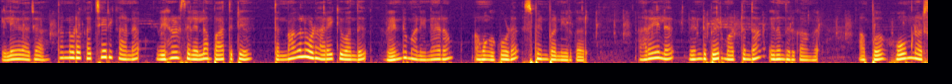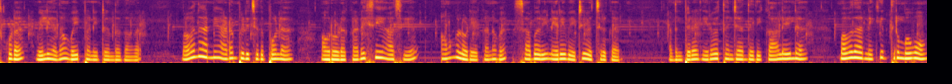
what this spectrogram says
இளையராஜா தன்னோட கச்சேரிக்கான ரிஹர்சல் எல்லாம் பார்த்துட்டு தன் மகளோட அறைக்கு வந்து ரெண்டு மணி நேரம் அவங்க கூட ஸ்பெண்ட் பண்ணியிருக்கார். அறையில் ரெண்டு பேர் மட்டும்தான் இருந்திருக்காங்க. அப்போ ஹோம் நர்ஸ் கூட வெளியே தான் வெயிட் பண்ணிகிட்டு இருந்திருக்காங்க. பவதாரணி அடம் பிடிச்சது போல் அவரோட கடைசி ஆசையை அவங்களுடைய கணவர் சபரி நிறைவேற்றி வச்சிருக்கார். அதன் பிறகு இருபத்தஞ்சாம் தேதி காலையில் பவதாரணிக்கு திரும்பவும்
